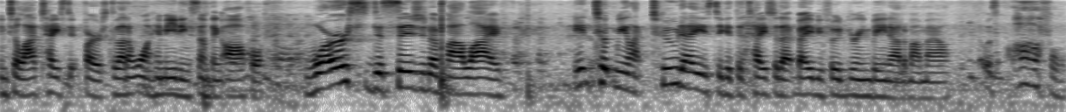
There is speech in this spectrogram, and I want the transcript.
until I taste it first because I don't want him eating something awful. Worst decision of my life. It took me like two days to get the taste of that baby food green bean out of my mouth. It was awful.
